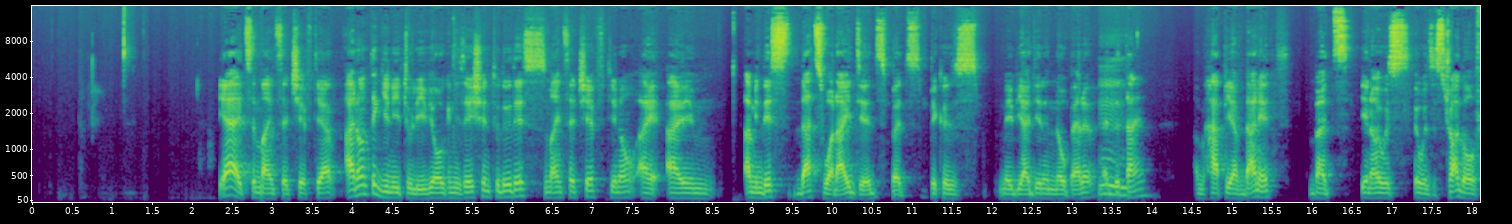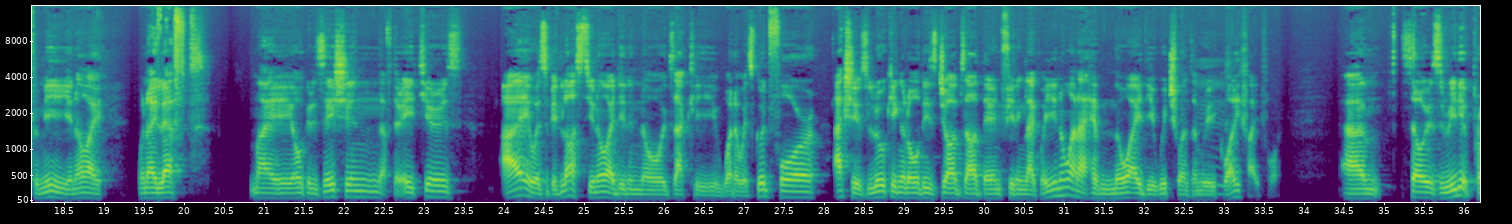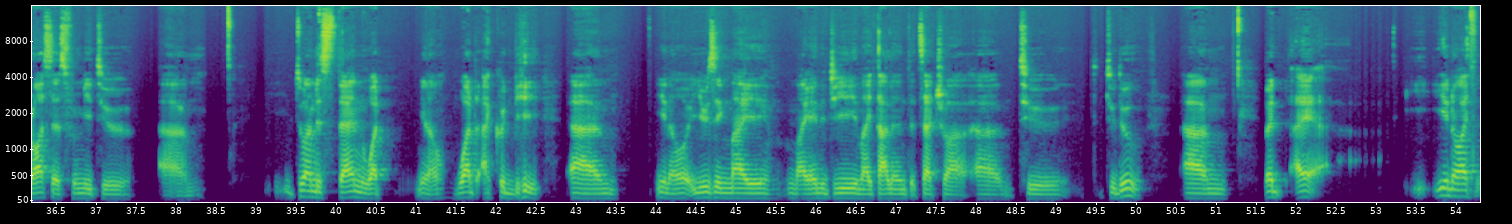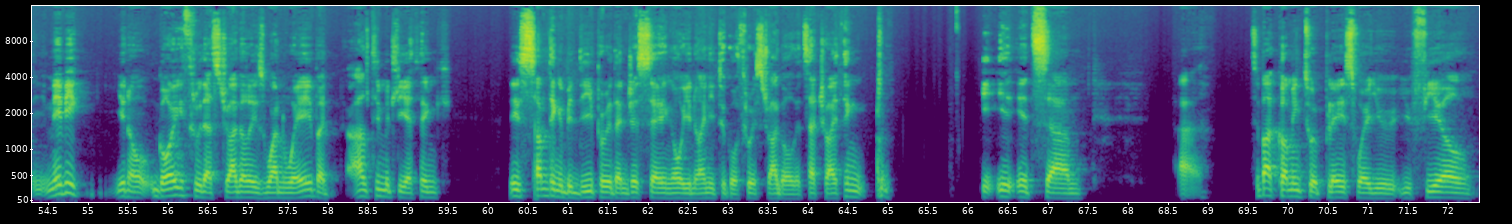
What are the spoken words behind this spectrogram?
Yeah, it's a mindset shift. Yeah, I don't think you need to leave your organization to do this mindset shift. You know, I, I'm, I mean, this that's what I did, but because maybe I didn't know better mm. at the mm. time. I'm happy I've done it, but you know, it was it was a struggle for me. You know, I when I left my organization after eight years, I was a bit lost. You know, I didn't know exactly what I was good for. Actually, I was looking at all these jobs out there and feeling like, well, you know what? I have no idea which ones I'm really mm. qualified for. Um, so it was really a process for me to um, to understand what you know what I could be. Um, you know, using my my energy, my talent, etc., uh, um, to to do. Um, but I you know, I th- maybe you know going through that struggle is one way, but ultimately, I think there's something a bit deeper than just saying, "Oh, you know, I need to go through a struggle, etc." I think it, it's um, uh, it's about coming to a place where you you feel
